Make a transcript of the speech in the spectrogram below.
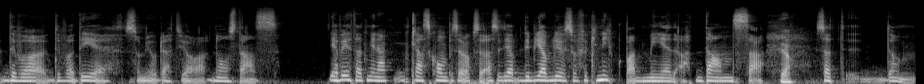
det var, det var det som gjorde att jag någonstans... Jag vet att mina klasskompisar också, alltså jag, jag blev så förknippad med att dansa. Ja. Så att de,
